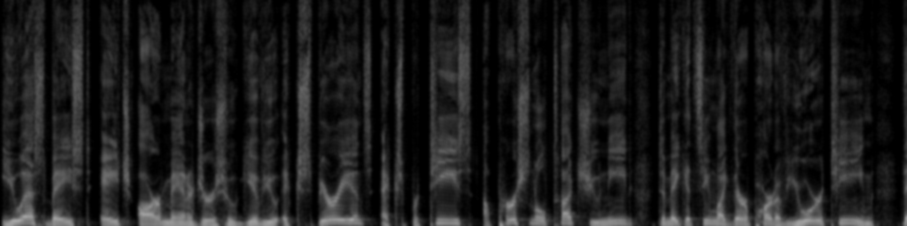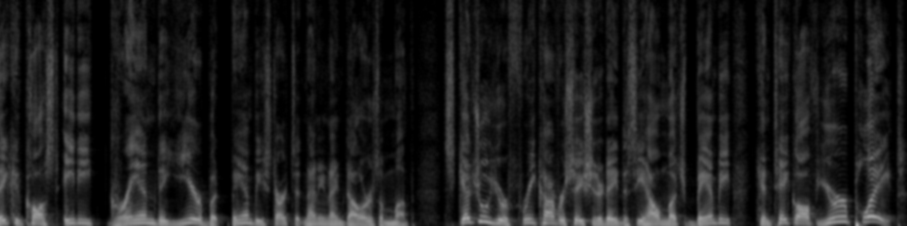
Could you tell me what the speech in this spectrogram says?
US based HR managers who give you experience, expertise, a personal touch you need to make it seem like they're a part of your team. They could cost 80 grand a year, but Bambee starts at $99 a month. Schedule your free conversation today to see how much Bambee can take off your plate.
